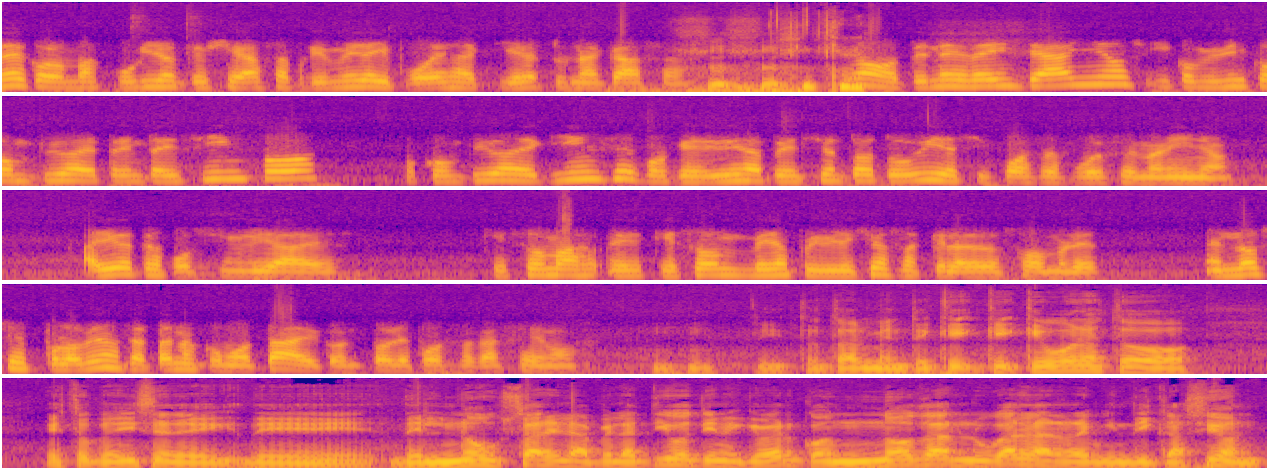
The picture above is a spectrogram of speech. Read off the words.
es con lo masculino que llegas a primera y podés alquilarte una casa. no, tenés 20 años y convivís con pibas de 35 o con pibas de 15 porque vivís una pensión toda tu vida si juegas al fútbol femenino. Hay otras posibilidades que son más eh, que son menos privilegiosas que las de los hombres. Entonces, por lo menos tratarnos como tal, con todo el esfuerzo que hacemos. Sí, totalmente. Qué, qué, bueno esto esto que dice de, del no usar el apelativo tiene que ver con no dar lugar a la reivindicación.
